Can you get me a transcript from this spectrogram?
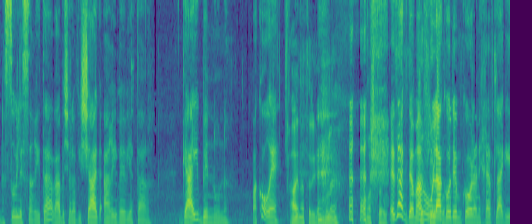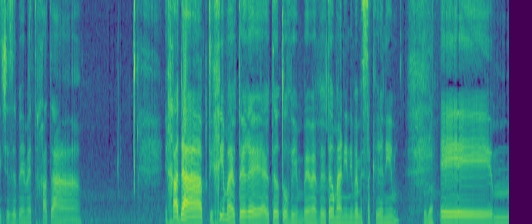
נשוי לשריטה, ואבא של אבישג, ארי ואביתר. גיא בן נון. מה קורה? היי נטלי, מעולה, ממש טוב. איזה הקדמה מעולה. קודם כל, אני חייבת להגיד שזה באמת אחת ה... אחד הפתיחים היותר, אה, היותר טובים, באמת, ויותר מעניינים ומסקרנים. תודה. אמ,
